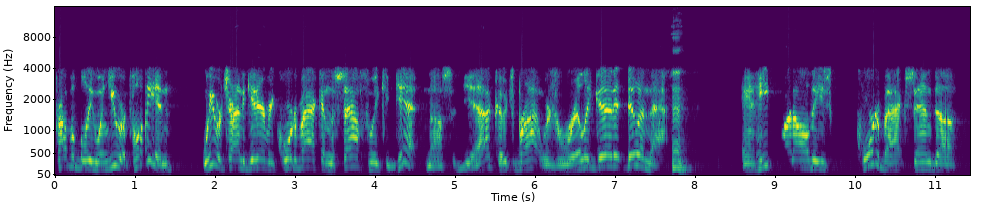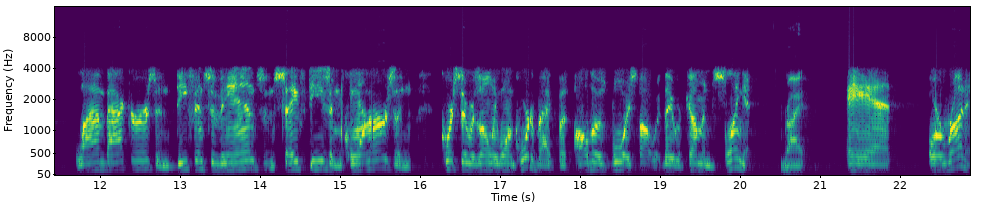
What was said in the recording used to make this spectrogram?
probably when you were playing, we were trying to get every quarterback in the South we could get. And I said, yeah, Coach Bryant was really good at doing that. and he turned all these quarterbacks into linebackers and defensive ends and safeties and corners. And of course, there was only one quarterback, but all those boys thought they were coming to sling it. Right. And, or run it.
